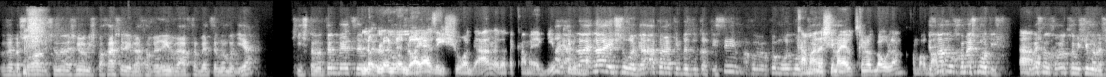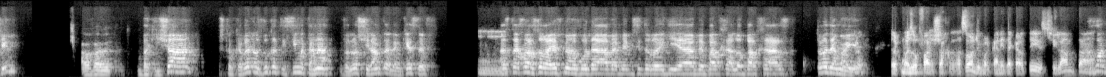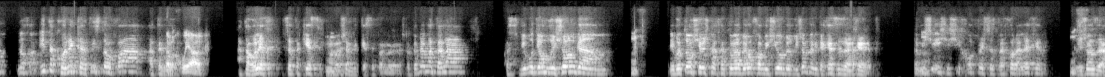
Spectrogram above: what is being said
ובשורה הראשונה יושבים המשפחה שלי והחברים ואף אחד בעצם לא מגיע. כי כשאתה נותן בעצם... לא, לא, לא, לא היה איזה אישור הגעה? לא ידעת כמה יגיעו? היה, כאילו, לא, מה... לא היה אישור הגעה, הכל היה קיבלו כרטיסים, אנחנו במקום מאוד מאוד... כמה אנשים היו צריכים להיות באולם? הזמנו 500 איש, 500-550 אוקיי. אנשים, אבל בגישה, כשאתה מקבל על זוג כרטיסים מתנה ולא שילמת עליהם כסף, Mm. אז אתה יכול לחזור עייף מהעבודה, והבייביסיטר לא הגיע, ובא לך, לא בא לך, אז אתה לא יודע מה יהיה. זה כמו איזו הופעה של שחר חסון, שכבר קנית כרטיס, שילמת. נכון, נכון. אם אתה קונה כרטיס להופעה, אתה... אתה מחויב. אתה הולך, את הכסף, לא יש לי כסף, אני לא יודע. כשאתה מקבל מתנה, הסבירות יום ראשון גם, אני בטוח שיש לך חתונה ביום חמישי או בראשון, אתה מתייחס לזה אחרת. חמישי, שישי חופש, אתה יכול ללכת, ראשון זה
